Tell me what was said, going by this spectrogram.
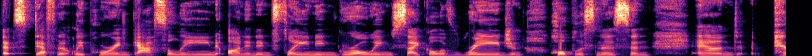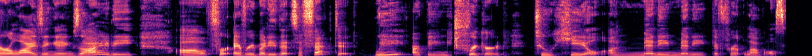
that's definitely pouring gasoline on an inflaming growing cycle of rage and hopelessness and and paralyzing anxiety uh, for everybody that's affected. We are being triggered to heal on many, many different levels.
